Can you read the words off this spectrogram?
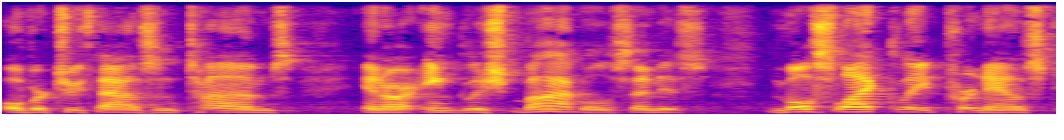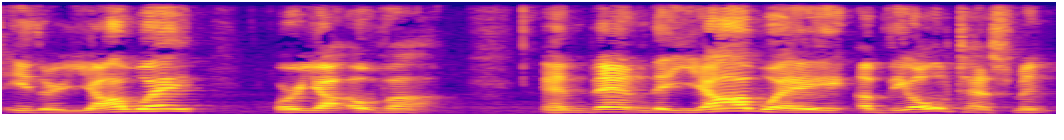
over 2,000 times in our English Bibles, and it's most likely pronounced either Yahweh or Yahovah. And then the Yahweh of the Old Testament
